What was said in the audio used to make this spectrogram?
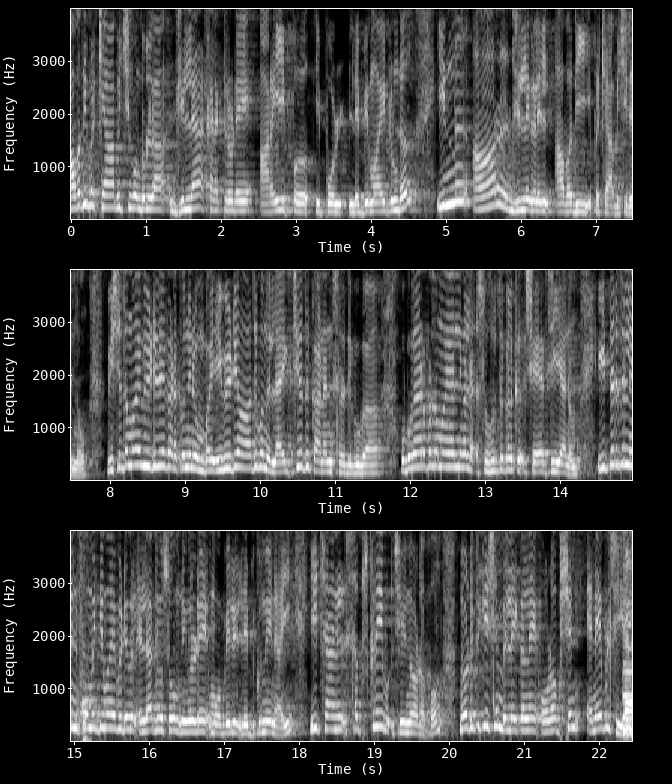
അവധി പ്രഖ്യാപിച്ചുകൊണ്ടുള്ള ജില്ലാ കലക്ടറുടെ അറിയിപ്പ് ഇപ്പോൾ ലഭ്യമായിട്ടുണ്ട്. ഇന്ന് ആറ് ജില്ലകളിൽ അവധി പ്രഖ്യാപിച്ചിരുന്നു. വിശദമായ വീഡിയോയിലേക്ക് കടക്കുന്നതിന് മുമ്പ് ഈ വീഡിയോ ആദ്യം ഒന്ന് ലൈക്ക് ചെയ്ത് കാണാൻ ശ്രദ്ധിക്കുക. ഉപകാരപ്രദമായാൽ നിങ്ങളുടെ സുഹൃത്തുക്കൾക്ക് ഷെയർ ചെയ്യാനും ഇത്തരത്തിലുള്ള ഇൻഫോർമേറ്റീവായ വീഡിയോകൾ എല്ലാ ദിവസവും നിങ്ങളുടെ മൊബൈലിൽ ലഭിക്കുന്നതിനായി ഈ ചാനൽ സബ്സ്ക്രൈബ് ചെയ്യുന്നതോടൊപ്പം നോട്ടിഫിക്കേഷൻ ബെല്ലൈക്കണിലെ ഓൾ ഓപ്ഷൻ എനേബിൾ ചെയ്യാൻ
